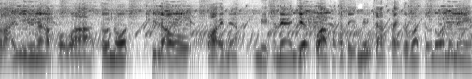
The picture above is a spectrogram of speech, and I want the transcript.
สลด์ยิงนะครับ เพราะว่าตัวโน้ตที่เราปล่อยเนี่ยมีคะแนนเยอะกว่าปกติเนื่องจากใส่ตัวบัตตัวโน้ตนั่นเอง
